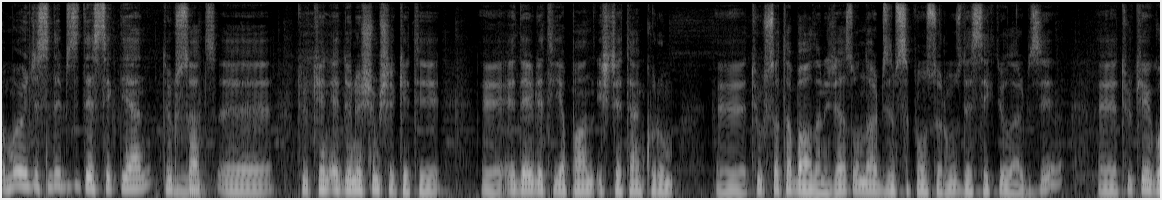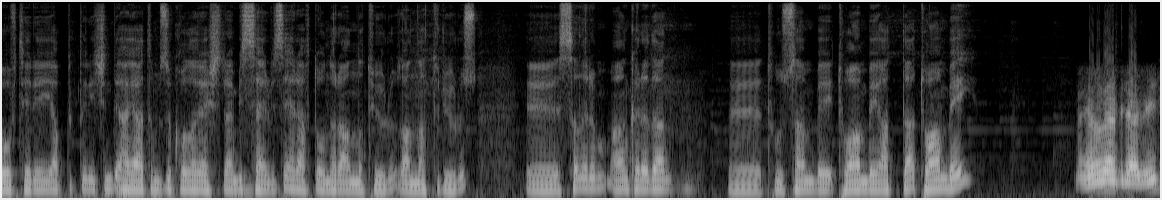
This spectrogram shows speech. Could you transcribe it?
Ama öncesinde bizi destekleyen TürkSat, e, Türkiye'nin e-dönüşüm şirketi, e, e-devleti yapan, işleten kurum e, TürkSat'a bağlanacağız. Onlar bizim sponsorumuz, destekliyorlar bizi. E, Türkiye Gov.tr'yi yaptıkları için de hayatımızı kolaylaştıran bir servisi her hafta onlara anlatıyoruz, anlattırıyoruz. E, sanırım Ankara'dan e, Tuğsan Bey, Tuğan Bey hatta. Tuğan Bey Merhabalar Bilal Bey.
